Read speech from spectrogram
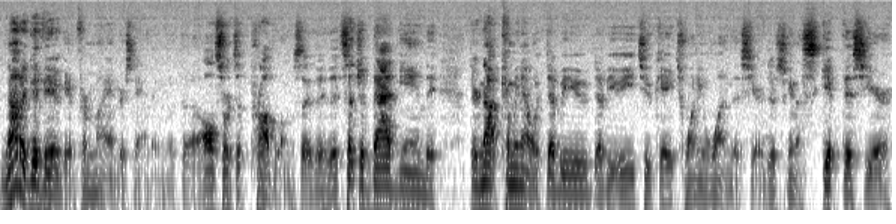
not a good video game from my understanding, with uh, all sorts of problems. It's such a bad game. They they're not coming out with WWE 2K21 this year. They're just gonna skip this year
